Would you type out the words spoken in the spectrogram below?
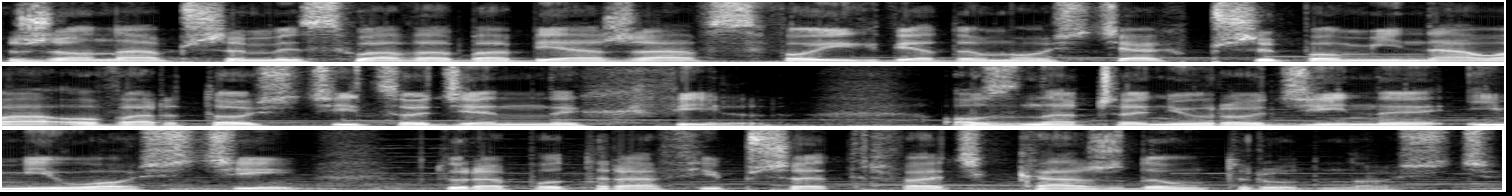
Żona Przemysława Babiarza w swoich wiadomościach przypominała o wartości codziennych chwil, o znaczeniu rodziny i miłości, która potrafi przetrwać każdą trudność.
